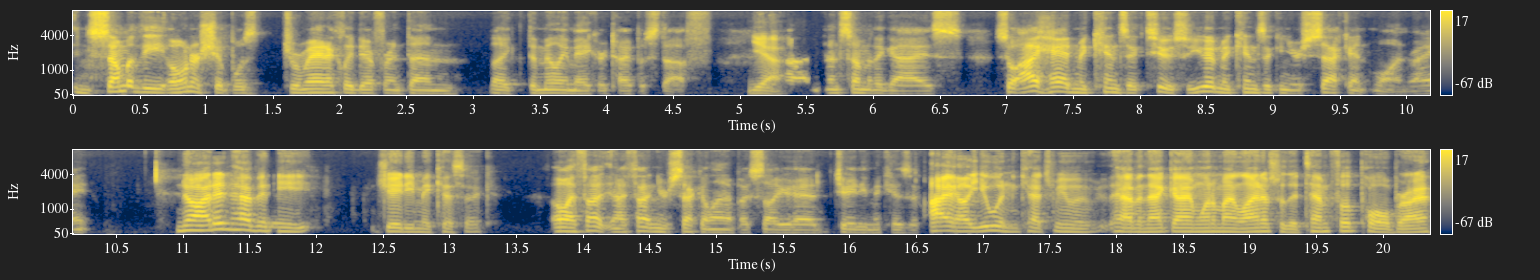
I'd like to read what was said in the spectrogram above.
and some of the ownership was dramatically different than like the Milly Maker type of stuff. Yeah. and some of the guys. So I had McKinsick too. So you had McKinsick in your second one, right? No, I didn't have any JD McKissick. Oh, I thought I thought in your second lineup I saw you had JD McKissick. I oh, you wouldn't catch me having that guy in one of my lineups with a 10 foot pole, Brian.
